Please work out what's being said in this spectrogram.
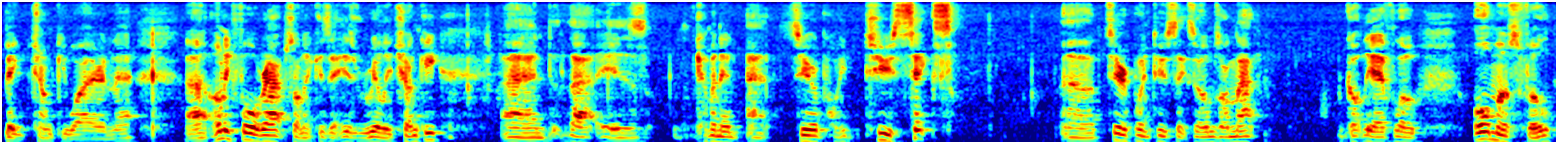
big chunky wire in there. Uh, only four wraps on it because it is really chunky. And that is coming in at 0.26 uh, 0.26 ohms on that. Got the airflow almost full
